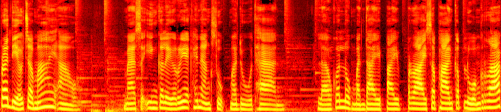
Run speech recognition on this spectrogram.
ประเดี๋ยวจะไม่เอา แม่สะอิ่งก็เลยเรียกให้นางสุกมาดูแทน แล้วก็ลงบันไดไปปลายสะพานกับหลวงรัก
